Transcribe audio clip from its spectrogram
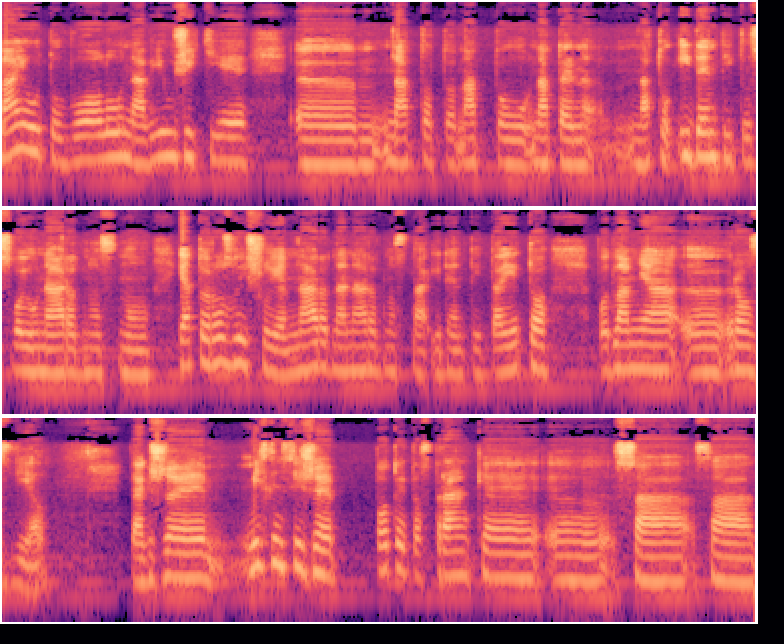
majú tú vôľu na využitie um, na, toto, na, tú, na, ten, na tú identitu svoju národnostnú. Ja to rozlišujem, národná národnostná identita. Je to podľa mňa uh, rozdiel. Takže myslím si, že po tejto stránke uh, sa, sa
